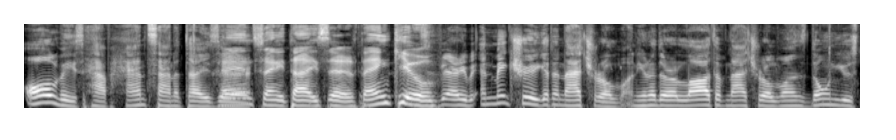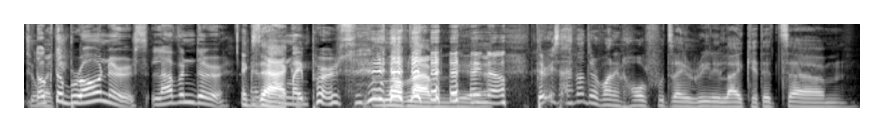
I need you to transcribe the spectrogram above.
always have hand sanitizer. Hand sanitizer. Thank you. It's very and make sure you get a natural one. You know there are a lot of natural ones. Don't use too Dr. much. Dr. Bronner's lavender. Exactly. in my purse. Love lavender. Yeah. I know. There is another one in Whole Foods. I really like it. It's um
